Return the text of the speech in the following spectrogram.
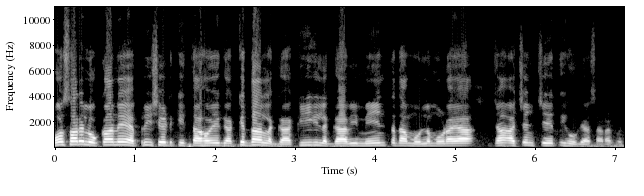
ਬਹੁਤ ਸਾਰੇ ਲੋਕਾਂ ਨੇ ਐਪਰੀਸ਼ੀਏਟ ਕੀਤਾ ਹੋਵੇਗਾ ਕਿਦਾਂ ਲੱਗਾ ਕੀ ਲੱਗਾ ਵੀ ਮਿਹਨਤ ਦਾ ਮੁੱਲ ਮੋੜਿਆ ਜਾਂ ਅਚਨਚੇਤ ਹੀ ਹੋ ਗਿਆ ਸਾਰਾ ਕੁਝ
